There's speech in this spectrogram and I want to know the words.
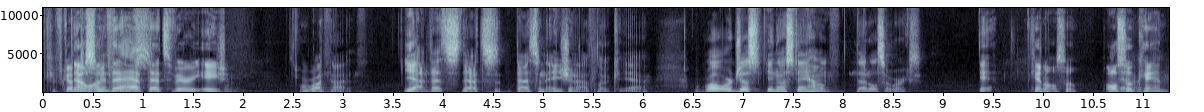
if you've got now on that, that's very Asian. or whatnot. Yeah, that's that's that's an Asian outlook. Yeah. Well, or just you know stay home. That also works. Yeah, can also also Yeah, can.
